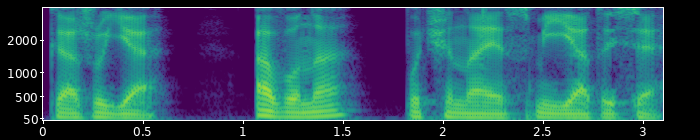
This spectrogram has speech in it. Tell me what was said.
кажу я, а вона починає сміятися.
